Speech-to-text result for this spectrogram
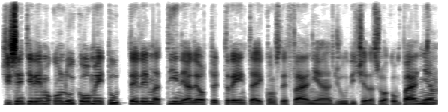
Ci sentiremo con lui come tutte le mattine alle 8.30 e con Stefania, giudice, la sua compagna,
